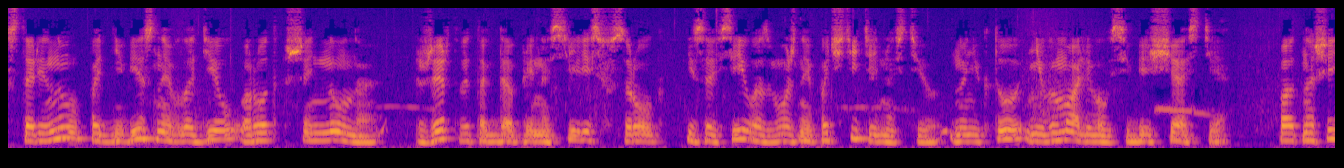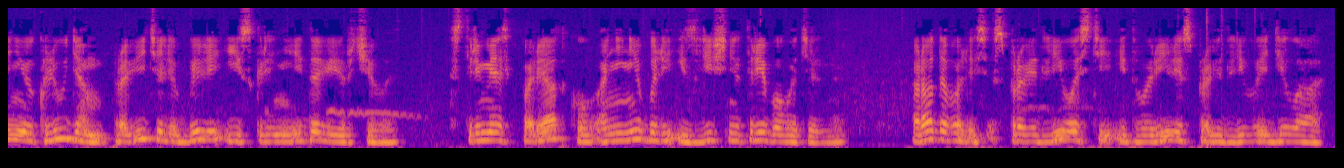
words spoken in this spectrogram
В старину Поднебесной владел род Шеннуна. Жертвы тогда приносились в срок и со всей возможной почтительностью, но никто не вымаливал себе счастья. По отношению к людям правители были искренни и доверчивы. Стремясь к порядку, они не были излишне требовательны. Радовались справедливости и творили справедливые дела –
